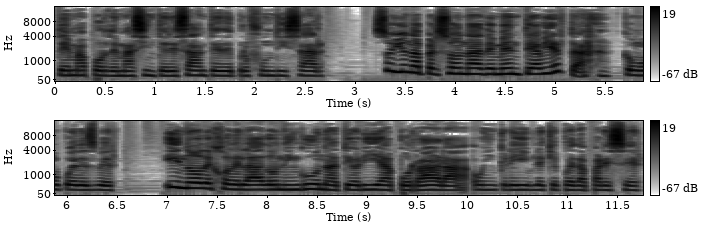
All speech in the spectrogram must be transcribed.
Tema por demás interesante de profundizar. Soy una persona de mente abierta, como puedes ver y no dejó de lado ninguna teoría por rara o increíble que pueda parecer.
